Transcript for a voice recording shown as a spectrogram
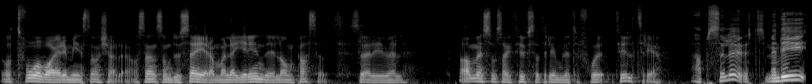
och två var ju det minsta hon körde. Och sen som du säger, om man lägger in det i långpasset så är det ju väl, ja men som sagt hyfsat rimligt att få till tre. absolut. Men det är,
